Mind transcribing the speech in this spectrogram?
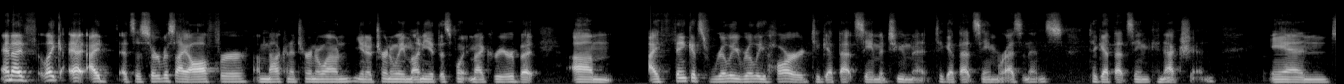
And i've like i, I it's a service i offer. I'm not going to turn around you know turn away money at this point in my career but um, i think it's really really hard to get that same attunement to get that same resonance to get that same connection. And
